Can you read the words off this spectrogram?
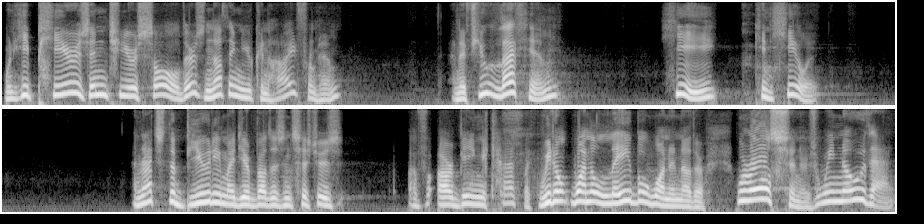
When he peers into your soul, there's nothing you can hide from him. And if you let him, he can heal it. And that's the beauty, my dear brothers and sisters, of our being a Catholic. We don't want to label one another. We're all sinners. We know that.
